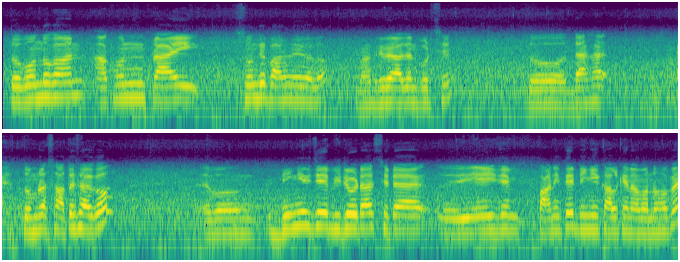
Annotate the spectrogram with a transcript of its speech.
তো বন্ধুগণ এখন প্রায় সন্ধে পার হয়ে গেল। মাগরিবের আজান পড়ছে। তো দেখা তোমরা সাথে থাকো। এবং ডিঙির যে ভিডিওটা সেটা এই যে পানিতে ডিঙি কালকে নামানো হবে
